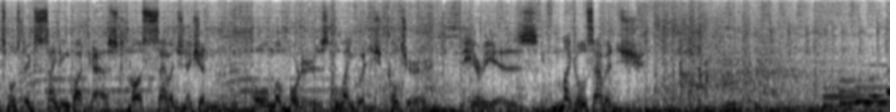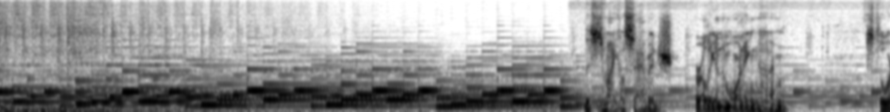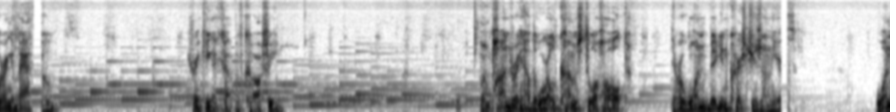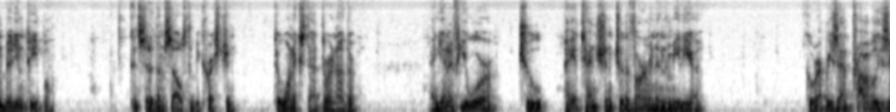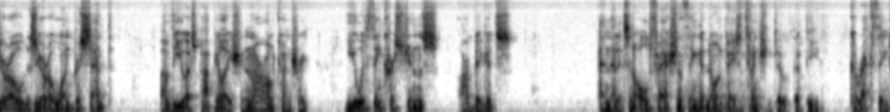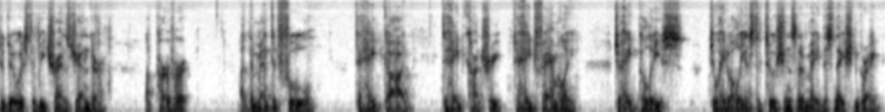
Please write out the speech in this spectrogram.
world's most exciting podcast, The Savage Nation, home of borders, language, culture. Here he is, Michael Savage. This is Michael Savage. Early in the morning, I'm still wearing a bathrobe, drinking a cup of coffee. I'm pondering how the world comes to a halt. There are 1 billion Christians on the earth. 1 billion people consider themselves to be Christian to one extent or another. And yet, if you were to pay attention to the vermin in the media, who represent probably 0.01% of the US population in our own country, you would think Christians are bigots and that it's an old fashioned thing that no one pays attention to, that the correct thing to do is to be transgender, a pervert, a demented fool, to hate God, to hate country, to hate family, to hate police, to hate all the institutions that have made this nation great.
